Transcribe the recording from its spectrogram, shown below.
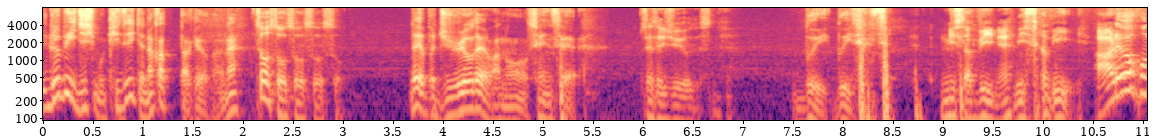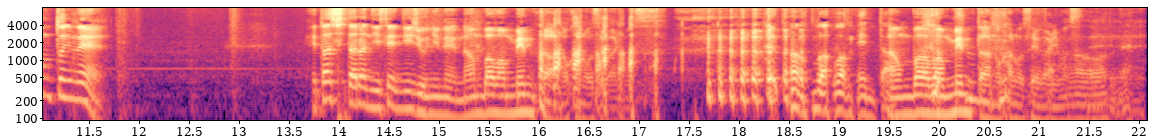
ルビー自身も気づいてなかったわけだからね。そうそうそうそうそう。でやっぱ重要だよあの先生。先生重要ですね。V V 先生。ミスター B ね。ミサ B あれは本当にね下手したら2022年ナンバーワンメンターの可能性があります。ナンバーワンメンター。ナンバーワンメンターの可能性がありますね。ね。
